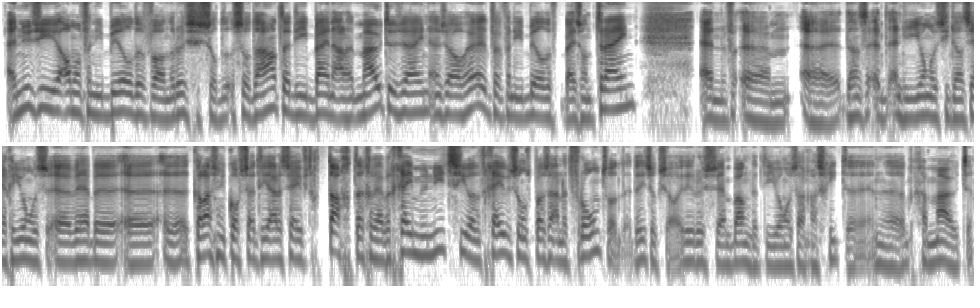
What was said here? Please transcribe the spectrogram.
En nu zie je allemaal van die beelden van Russische solda- soldaten die bijna aan het muiten zijn en zo. Hè? Van die beelden bij zo'n trein. En, ehm, eh, dan, en die jongens die dan zeggen: jongens, we hebben Kalashnikovs uit de jaren 70, 80. We hebben geen munitie, want dat geven ze ons pas aan het front. Want dat is ook zo. Die Russen zijn bang dat die jongens dan gaan schieten en eh, gaan muiten.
